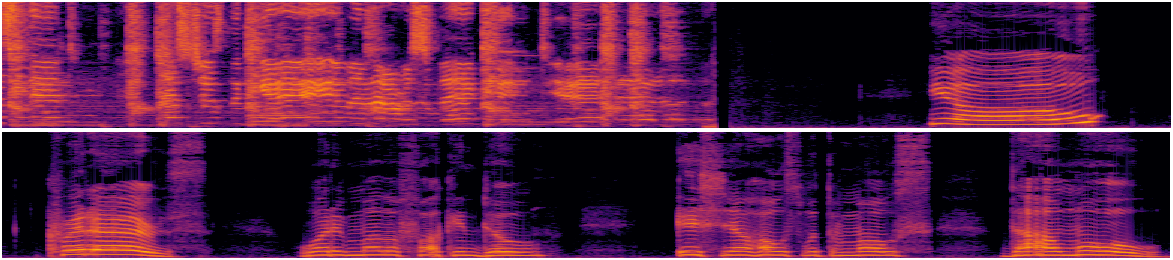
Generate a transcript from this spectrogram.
That's just the game, and I respect it, yeah. Yo, critters, what it motherfucking do? It's your host with the most, Damo,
